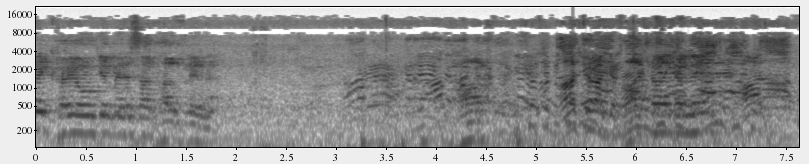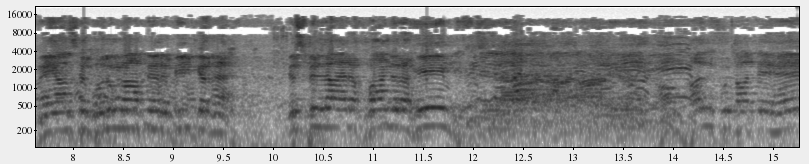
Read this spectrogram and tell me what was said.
में खड़े होके मेरे साथ हल्फ लेना। हाथ चढ़ा कर हाथ चढ़ा कर ले मैं यहाँ से बोलूँगा, आपने रिपीट करना है। बिस्मिल्लाह रहमान रहीम हम हल्फ उठाते हैं।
